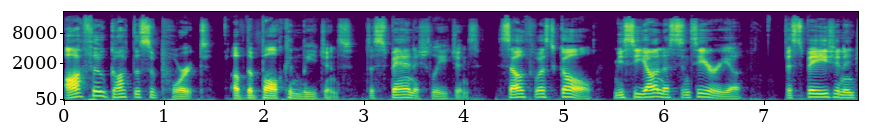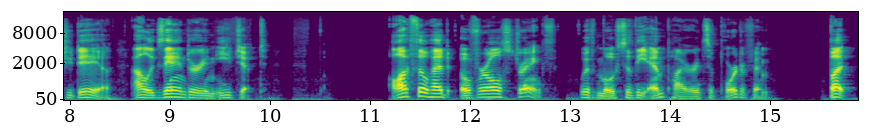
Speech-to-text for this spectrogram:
Otho got the support of the Balkan legions, the Spanish legions, Southwest Gaul, Mucianus in Syria, Vespasian in Judea, Alexander in Egypt. Otho had overall strength, with most of the empire in support of him. But,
